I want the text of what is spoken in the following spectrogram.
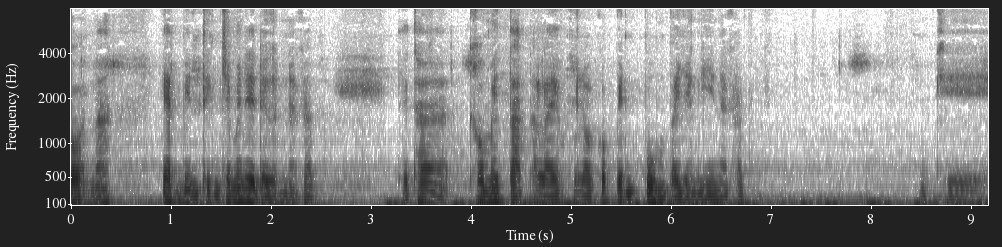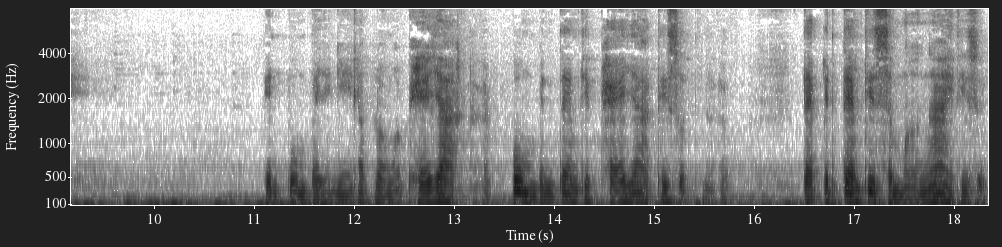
ก่อนนะ แอดมินถึงจะไม่ได้เดินนะครับ แต่ถ้าเขาไม่ตัดอะไรเราก็เป็นปุ้มไปอย่างนี้นะครับ โอเค เป็นปุ่มไปอย่างนี้รับรองว่าแพ้ยากนะครับ ปุ้มเป็นแต้มที่แพ้ยากที่สุดนะครับ แต่เป็นแต้มที่เสมอง่ายที่สุด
